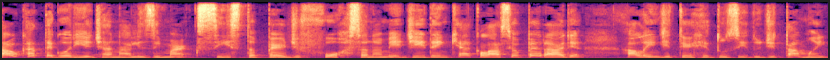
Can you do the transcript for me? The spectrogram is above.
Tal categoria de análise marxista perde força na medida em que a classe operária, além de ter reduzido de tamanho,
